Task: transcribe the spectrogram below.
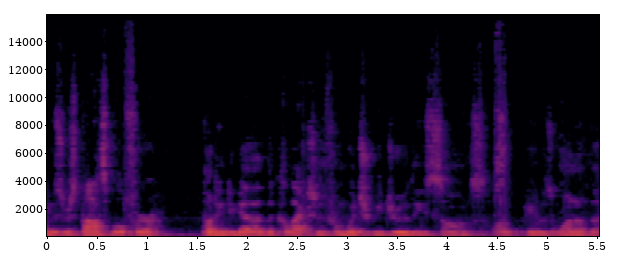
He was responsible for putting together the collection from which we drew these songs, or he was one of the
